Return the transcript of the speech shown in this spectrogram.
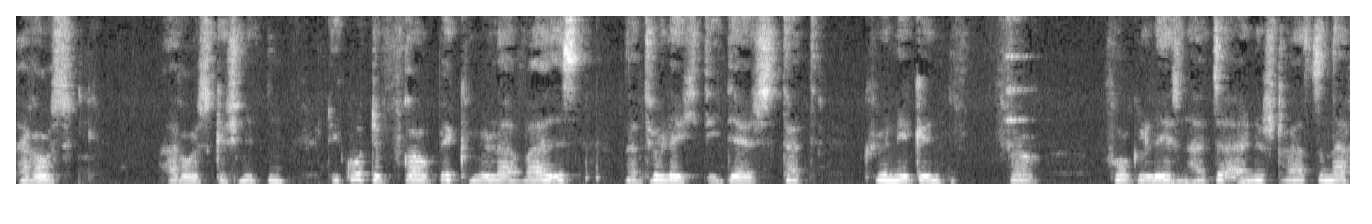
heraus, herausgeschnitten. Die gute Frau Beckmüller war es natürlich, die der Stadtkönigin vor, vorgelesen hatte, eine Straße nach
